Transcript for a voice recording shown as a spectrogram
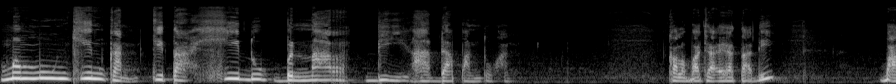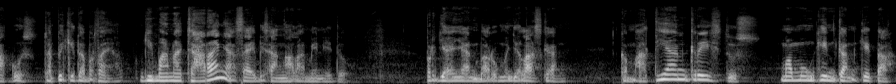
memungkinkan kita hidup benar di hadapan Tuhan. Kalau baca ayat tadi, bagus. Tapi kita bertanya, gimana caranya saya bisa ngalamin itu? Perjanjian baru menjelaskan, kematian Kristus memungkinkan kita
